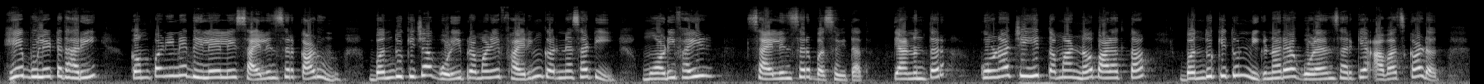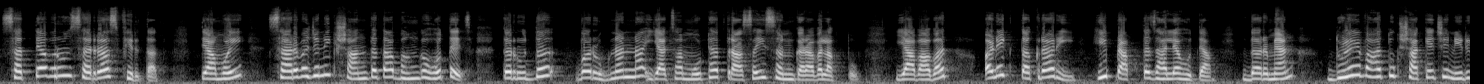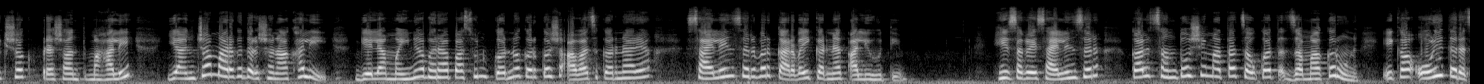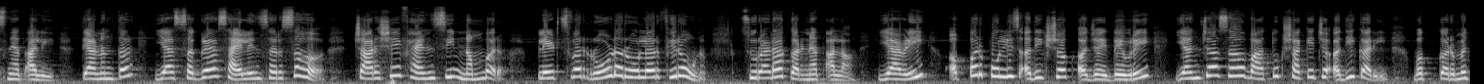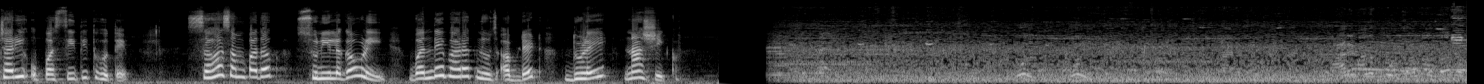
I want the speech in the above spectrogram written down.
हे बुलेटधारी कंपनीने दिलेले सायलेन्सर काढून बंदुकीच्या गोळीप्रमाणे फायरिंग करण्यासाठी मॉडिफाईड सायलेन्सर बसवितात. त्यानंतर कोणाचीही तमा न बाळगता बंदुकीतून निघणाऱ्या गोळ्यांसारखे आवाज काढत सत्यावरून सर्रास फिरतात. त्यामुळे सार्वजनिक शांतता भंग होतेच तर वृद्ध व रुग्णांना याचा मोठा त्रासही सहन करावा लागतो. याबाबत अनेक तक्रारी ही प्राप्त झाल्या होत्या. दरम्यान धुळे वाहतूक शाखेचे निरीक्षक प्रशांत महाले यांच्या मार्गदर्शनाखाली गेल्या महिन्याभरापासून कर्णकर्कश आवाज करणाऱ्या सायलेन्सरवर कारवाई करण्यात आली होती. हे सगळे सायलेन्सर काल संतोषी माता चौकात जमा करून एका ओळीत रचण्यात आले. त्यानंतर या सगळ्या सायलेन्सरसह चारशे फॅन्सी नंबर प्लेट्सवर रोड रोलर फिरवून चुराडा करण्यात आला. यावेळी अप्पर पोलीस अधीक्षक अजय देवरे यांच्यासह वाहतूक शाखेचे अधिकारी व कर्मचारी उपस्थितीत होते. सहसंपादक सुनील गवळी वंदे भारत न्यूज अपडेट धुळे नाशिक. अरे मला फोन झाला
